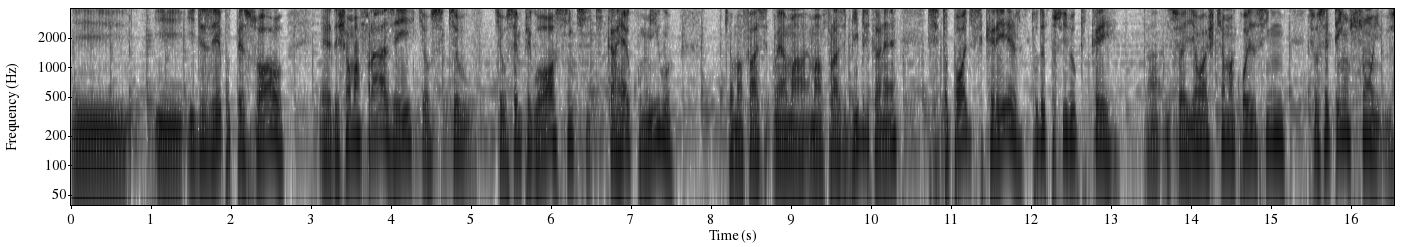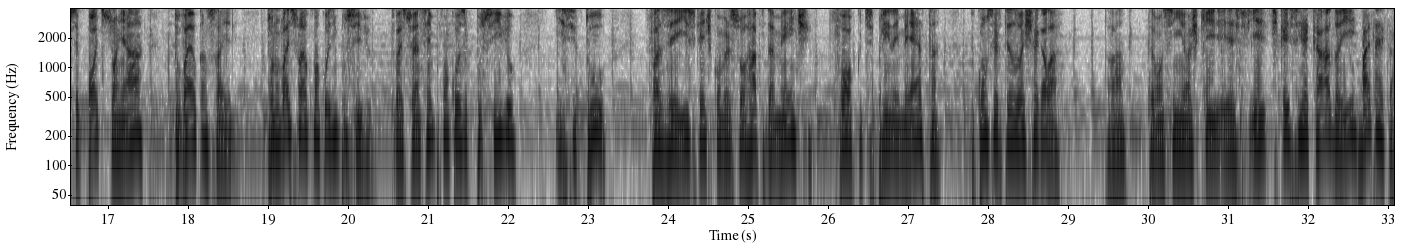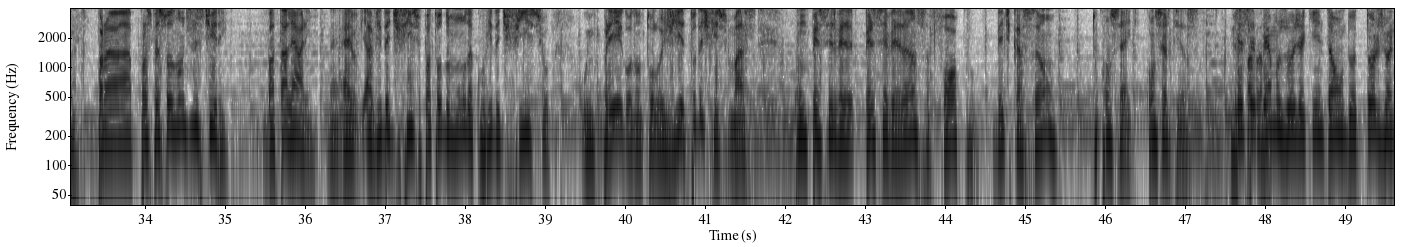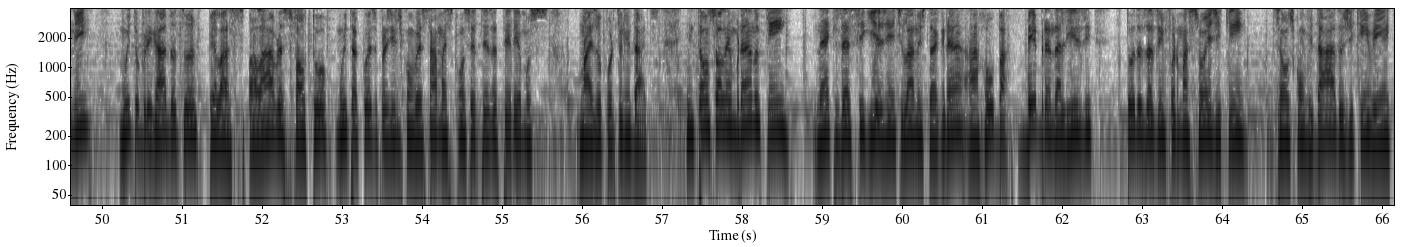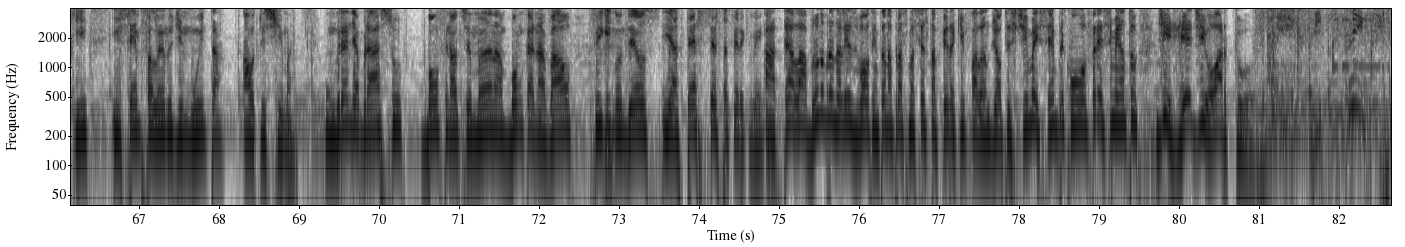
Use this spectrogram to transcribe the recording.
E, e, e dizer pro pessoal, é, deixar uma frase aí que eu, que eu, que eu sempre gosto, assim, que, que carrego comigo, que é uma, frase, é, uma, é uma frase bíblica, né? Se tu podes crer, tudo é possível que crer. Tá? Isso aí eu acho que é uma coisa assim. Se você tem um sonho, você pode sonhar, tu vai alcançar ele. Tu não vai sonhar com uma coisa impossível. Tu vai sonhar sempre com uma coisa possível. E se tu fazer isso que a gente conversou rapidamente, foco, disciplina e meta, tu com certeza vai chegar lá, tá? Então assim, eu acho que esse, fica esse recado aí. Baita recado. Para as pessoas não desistirem batalharem, né? É, a vida é difícil para todo mundo, a corrida é difícil, o emprego, a odontologia, tudo é difícil, mas com persever, perseverança, foco, dedicação, tu consegue, com certeza. Recebemos hoje aqui então o doutor Joni. Muito obrigado, doutor, pelas palavras. Faltou muita coisa para a gente conversar, mas com certeza teremos mais oportunidades. Então, só lembrando, quem né, quiser seguir a gente lá no Instagram, arroba Bbrandalize, todas as informações de quem são os convidados, de quem vem aqui e sempre falando de muita autoestima. Um grande abraço, bom final de semana, bom carnaval, fiquem com Deus e até sexta-feira que vem. Até lá, Bruno Brandalize volta então na próxima sexta-feira aqui falando de autoestima e sempre com o oferecimento de Rede Horto. Mix. Mix. Mix.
